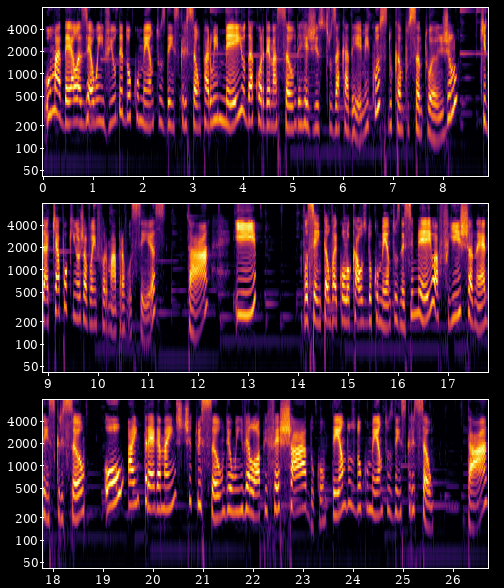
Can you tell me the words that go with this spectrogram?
Uma delas é o envio de documentos de inscrição para o e-mail da Coordenação de Registros Acadêmicos do Campus Santo Ângelo, que daqui a pouquinho eu já vou informar para vocês, tá? E você então vai colocar os documentos nesse e-mail, a ficha, né, de inscrição ou a entrega na instituição de um envelope fechado contendo os documentos de inscrição, tá?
